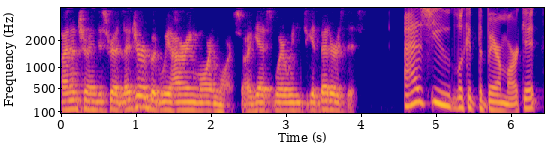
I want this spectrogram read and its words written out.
financial industry at Ledger, but we're hiring more and more. So I guess where we need to get better is this. As you look at the bear market,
